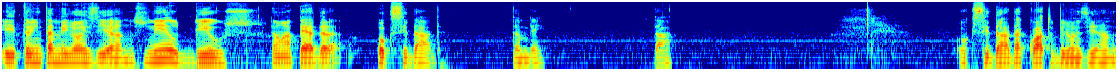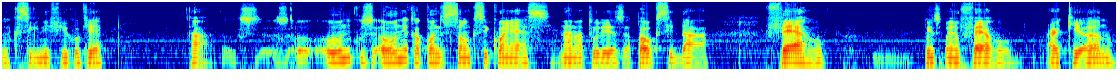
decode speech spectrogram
e 30 milhões de anos. Meu Deus. É uma pedra oxidada também. Tá? Oxidada há 4 bilhões de anos, o que significa o quê? Tá? O único, a única condição que se conhece na natureza para oxidar ferro, principalmente ferro arqueano,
